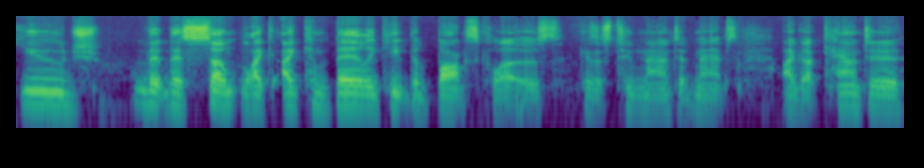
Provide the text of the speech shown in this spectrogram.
huge. There's so like I can barely keep the box closed because it's two mounted maps. I got counter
